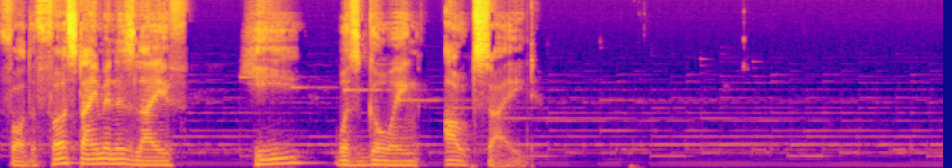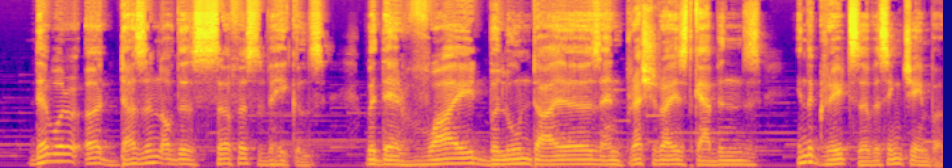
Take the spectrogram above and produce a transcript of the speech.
For the first time in his life, he was going outside. There were a dozen of the surface vehicles with their wide balloon tires and pressurized cabins in the great servicing chamber.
